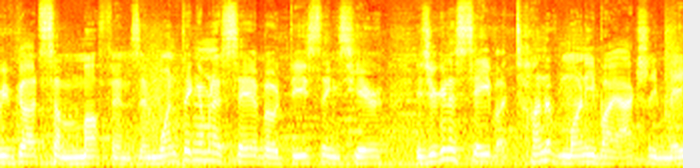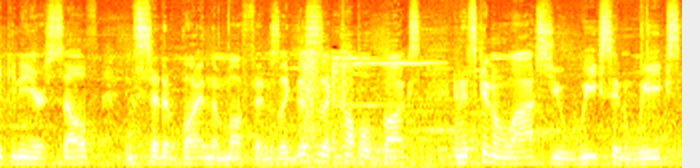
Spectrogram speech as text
we've got some muffins. And one thing I'm gonna say about these things here is you're gonna save a ton of money by actually making it yourself instead of buying the muffins. Like this is a couple bucks and it's gonna last you weeks and weeks.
